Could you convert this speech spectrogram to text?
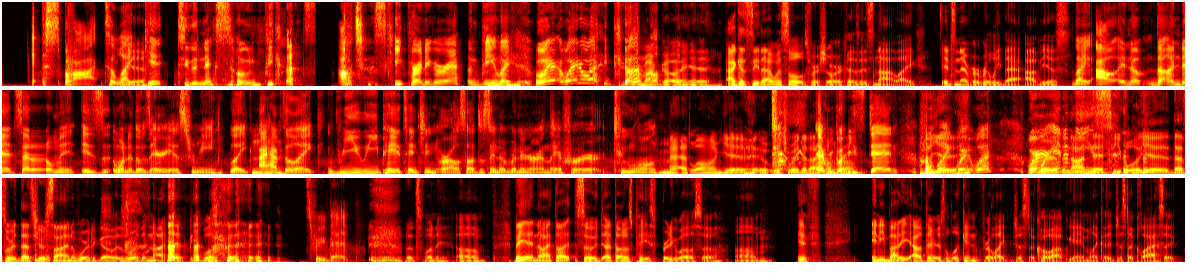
spot to like yeah. get to the next zone because I'll just keep running around and being like, where where do I go? Where am I going? Yeah, I can see that with Souls for sure because it's not like it's never really that obvious. Like I'll end up the undead settlement is one of those areas for me. Like mm-hmm. I have mm-hmm. to like really pay attention or else I'll just end up running around there for too long. Mad long, yeah. Which way did I Everybody's dead. I'm yeah. like, where what where, where are the non-dead people? Yeah, that's where that's your sign of where to go is where the not dead people. it's pretty bad. That's funny. Um, but yeah, no, I thought so. I thought it was paced pretty well. So, um, if anybody out there is looking for like just a co-op game, like a just a classic,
